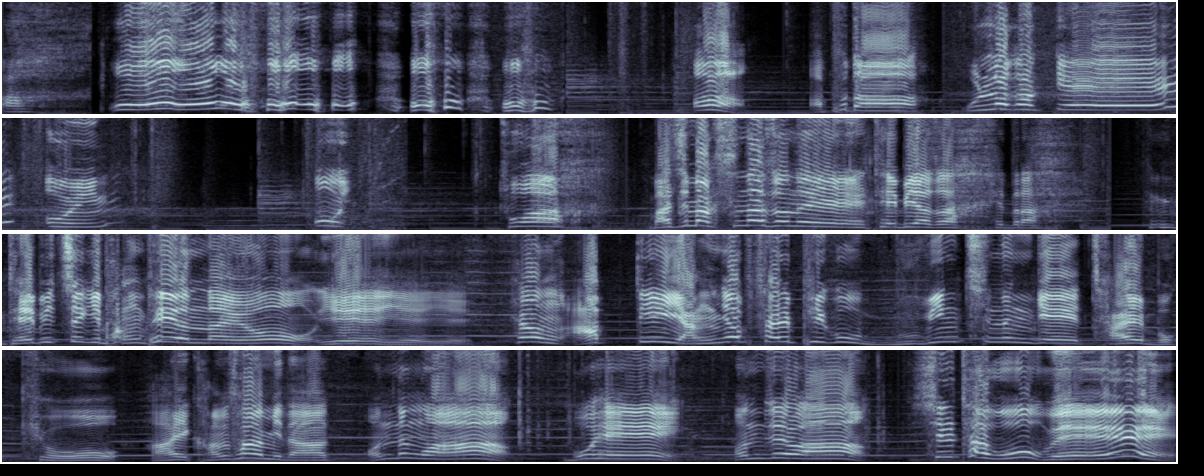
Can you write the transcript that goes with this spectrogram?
아, 어어어어어어어. 아 아프다. 올라갈게. 오잉. 어 좋아. 마지막 스나전을 데뷔하자 얘들아. 데뷔책이 방패였나요? 예 예 예. 형 앞뒤 양옆 살피고 무빙 치는 게 잘 먹혀. 아이 감사합니다. 언능 와. 뭐해? 언제 와? 싫다고? 왜?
